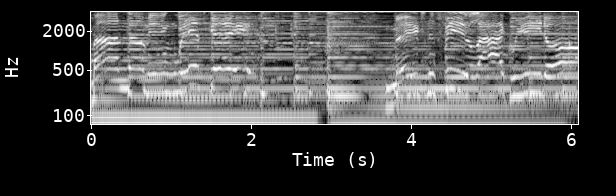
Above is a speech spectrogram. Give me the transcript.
mind numbing whiskey, makes me feel like we don't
